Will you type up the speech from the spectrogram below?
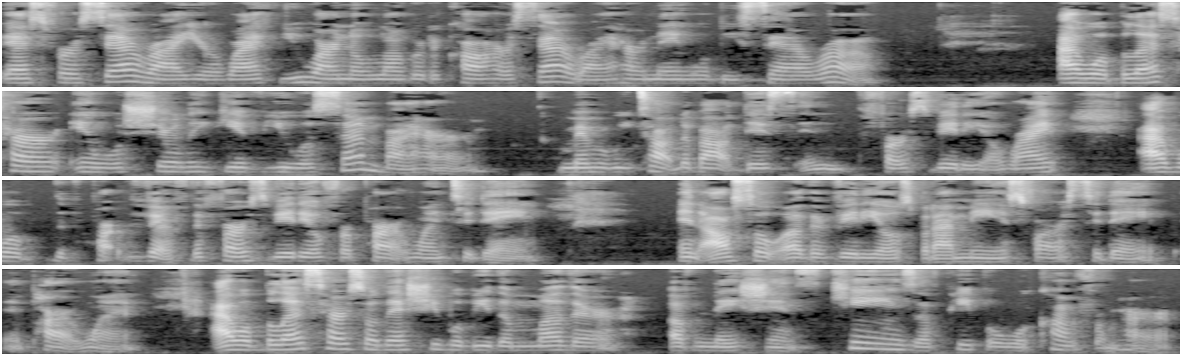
as for Sarai, your wife, you are no longer to call her Sarai, her name will be Sarah. I will bless her and will surely give you a son by her. Remember, we talked about this in the first video, right? I will the part the first video for part one today, and also other videos, but I mean as far as today in part one. I will bless her so that she will be the mother of nations. Kings of people will come from her.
